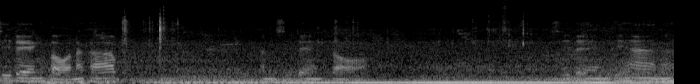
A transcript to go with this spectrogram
สีแดงต่อนะครับพันสีแดงต่อ สีแดงที่ห้านะ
